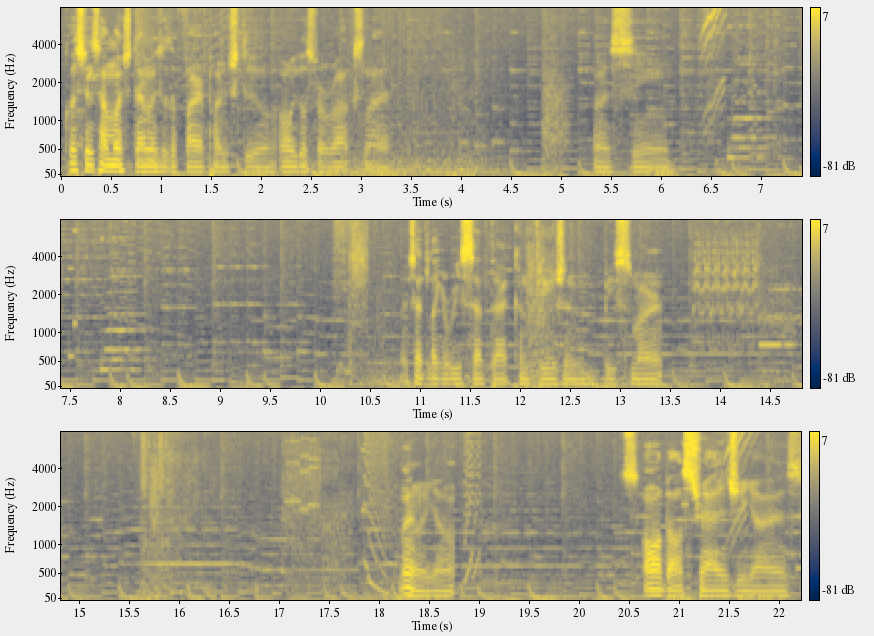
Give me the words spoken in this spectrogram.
Question is how much damage does the fire punch do? Oh, he goes for a rock slide. Let's see. I just had to like reset that confusion. Be smart. There we go. All about strategy, guys.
